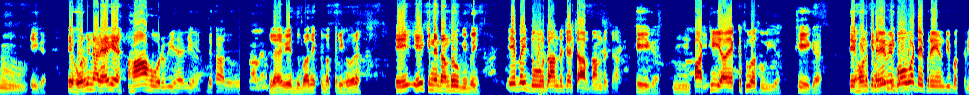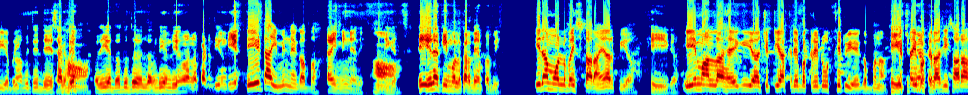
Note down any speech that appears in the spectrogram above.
ਹੂੰ। ਠੀਕ ਹੈ। ਤੇ ਹੋਰ ਵੀ ਨਾਲ ਹੈਗੇ ਆ? ਹਾਂ ਹੋਰ ਵੀ ਹੈਗੇ ਆ। ਦਿਖਾ ਦਿਓ। ਲੈ ਵੀ ਇਦੋਂ ਬਾਅਦ ਇੱਕ ਬੱਕਰੀ ਹੋਰ। ਤੇ ਇਹ ਕਿੰਨੇ ਦੰਦ ਹੋਊਗੀ ਬਈ? ਇਹ ਬਈ ਦੋ ਦੰਦ ਚ ਚਾਰ ਦੰਦ ਚ ਆ। ਠੀਕ ਹੈ। ਹੂੰ ਪਾਠੀ ਆ ਇੱਕ ਸੂਆ ਸੂਈ ਆ। ਠੀਕ ਹੈ। ਤੇ ਹੁਣ ਕਿੰਨੇ ਇਹ ਵੀ ਬਹੁਤ ਵੱਡੇ ਫਰੇਮ ਦੀ ਬੱਕਰੀ ਆ ਬਈ। ਹਾਂ ਵੀ ਤੁਸੀਂ ਦੇ ਸਕਦੇ ਹੋ। ਹਾਂ। ਵਧੀਆ ਦੁੱਧ ਦੁੱਧ ਲੰਦੀ ਹੁੰਦੀ ਹਵਾਨਾ ਪੱਟਦੀ ਹੁੰਦੀ ਹੈ ਇਹ 2.5 ਮਹੀਨੇ ਗੱਭ ਆ। 2.5 ਮਹੀਨਿਆਂ ਦੀ ਹਾਂ। ਠੀਕ ਹੈ। ਤੇ ਇਹਦਾ ਕੀ ਮੁੱਲ ਕਰਦੇ ਆਪਾਂ ਵੀ ਇਹਦਾ ਮੁੱਲ ਬਈ 17000 ਰੁਪਿਆ ਠੀਕ ਹੈ ਇਹ ਮੰਨ ਲਾ ਹੈਗੀ ਆ ਚਿੱਟੀ ਅੱਖ ਦੇ ਬੱਕਰੇ ਤੋਂ ਉੱਥੇ ਤੋਂ ਹੀ ਇਹ ਗੱਭਣ ਆ ਹੈ, ਚਿੱਟਾ ਹੀ ਚਿੱਟੀਆਂ ਬੱਕਰਾ ਸੀ ਸਾਰਾ।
